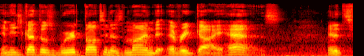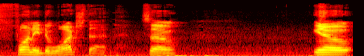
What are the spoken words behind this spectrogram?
And he's got those weird thoughts in his mind that every guy has. And it's funny to watch that. So, you know,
